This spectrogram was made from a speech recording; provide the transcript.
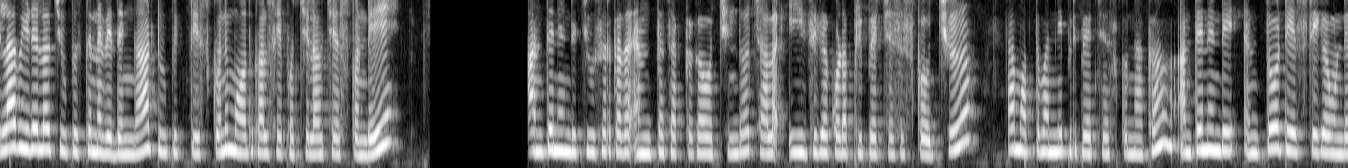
ఇలా వీడియోలో చూపిస్తున్న విధంగా టూపిక్ తీసుకొని మోదకాలు సేపు వచ్చేలాగా చేసుకోండి. అంతేనండి. చూసారు కదా ఎంత చక్కగా వచ్చిందో. చాలా ఈజీగా కూడా ప్రిపేర్ చేసేసుకోవచ్చు. మొత్తం అన్నీ ప్రిపేర్ చేసుకున్నాక అంతేనండి. ఎంతో టేస్టీగా ఉండే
